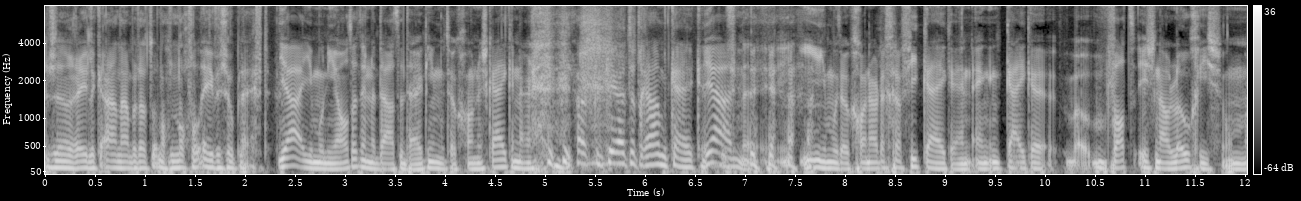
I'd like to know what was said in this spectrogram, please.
is een redelijke aanname dat het nog, nog wel even zo blijft. Ja, je moet niet altijd in de data duiken. Je moet ook gewoon eens kijken naar... Ja, een keer uit het raam kijken. Ja, eh, je moet ook gewoon naar de grafiek kijken. En, en, en kijken, wat is nou logisch om,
